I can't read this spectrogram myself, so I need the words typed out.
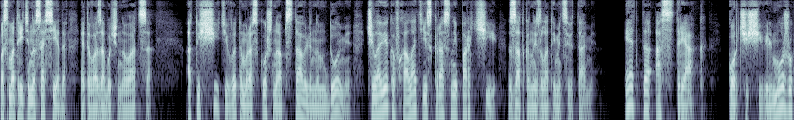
Посмотрите на соседа, этого озабоченного отца. Отыщите в этом роскошно обставленном доме человека в халате из красной парчи, затканной золотыми цветами. Это остряк, корчащий вельможу,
